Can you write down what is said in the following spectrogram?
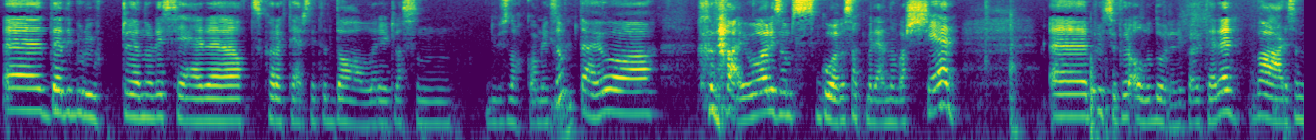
Eh, det de burde gjort eh, når de ser eh, at karaktersnittet daler i klassen du snakka om, liksom, det er jo å det er jo å liksom gå inn og snakke med elevene om hva skjer. Eh, plutselig får alle dårligere karakterer. Er det som,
